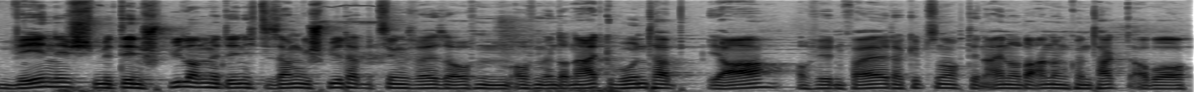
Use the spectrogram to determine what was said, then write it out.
wenig mit den Spielern, mit denen ich zusammen gespielt habe, beziehungsweise auf dem, auf dem Internat gewohnt habe. Ja, auf jeden Fall. Da gibt's noch den einen oder anderen Kontakt, aber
